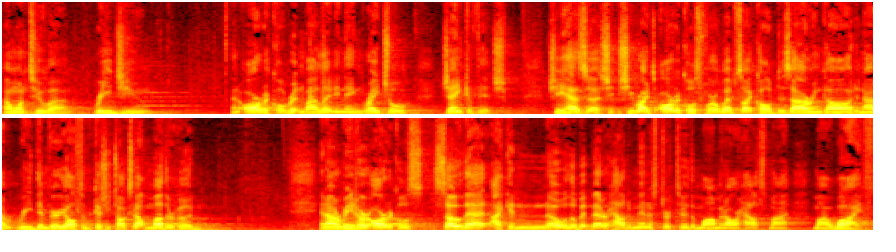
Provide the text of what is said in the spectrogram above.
I want to uh, read you an article written by a lady named Rachel Jankovic. She, has, uh, she, she writes articles for a website called Desiring God, and I read them very often because she talks about motherhood. And I read her articles so that I can know a little bit better how to minister to the mom in our house, my, my wife,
